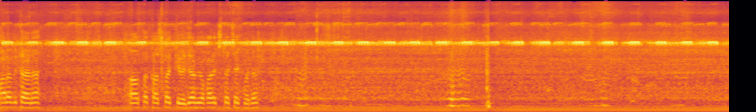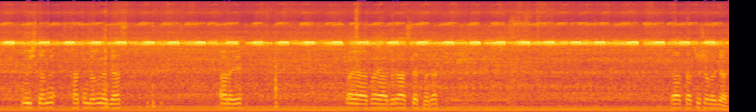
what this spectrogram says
Ara bir tane alta kastak gireceğim yukarı çıta çekmeden. Bu işlemi katında vuracağız. Arayı baya baya bir rahatsız etmeden rahatlatmış olacağız.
